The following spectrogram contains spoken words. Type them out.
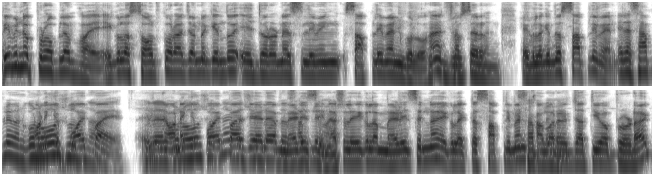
বিভিন্ন প্রবলেম হয়। এগুলো সলভ করার জন্য কিন্তু এই ধরনের স্লিমিং সাপ্লিমেন্টগুলো হ্যাঁ জুসের এগুলো কিন্তু সাপ্লিমেন্ট এটা সাপ্লিমেন্ট কোনো ওষুধ ভয় না। পায়। হুম, অনেকে ভয় পায় যে এটা মেডিসিন আসলে এগুলো মেডিসিন না এগুলো একটা সাপ্লিমেন্ট খাবারের জাতীয় প্রোডাক্ট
